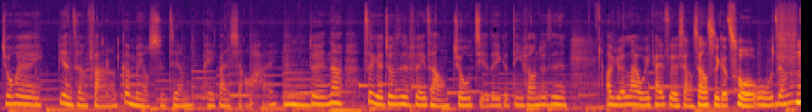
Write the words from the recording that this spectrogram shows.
就会变成反而更没有时间陪伴小孩。嗯，对，那这个就是非常纠结的一个地方，就是。原来我一开始的想象是一个错误，这样子。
